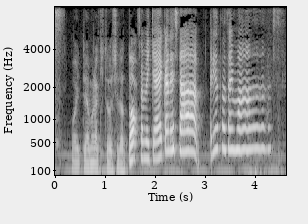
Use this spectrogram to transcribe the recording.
す。お相手は村木敏郎と。染木彩香でした。ありがとうございます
